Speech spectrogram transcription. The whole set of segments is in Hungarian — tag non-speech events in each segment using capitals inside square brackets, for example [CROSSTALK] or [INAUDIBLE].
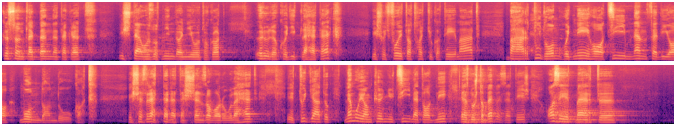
Köszöntlek benneteket, Isten hozott mindannyiótokat. Örülök, hogy itt lehetek, és hogy folytathatjuk a témát, bár tudom, hogy néha a cím nem fedi a mondandókat. És ez rettenetesen zavaró lehet. Tudjátok, nem olyan könnyű címet adni, ez most a bevezetés, azért, mert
